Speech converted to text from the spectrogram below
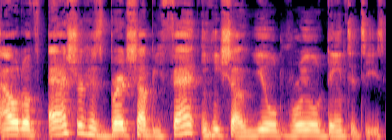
out of Asher his bread shall be fat, and he shall yield royal dainties.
